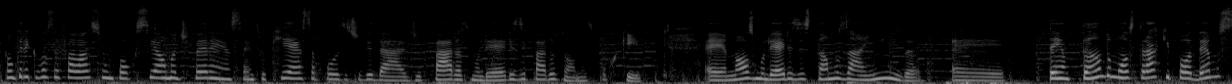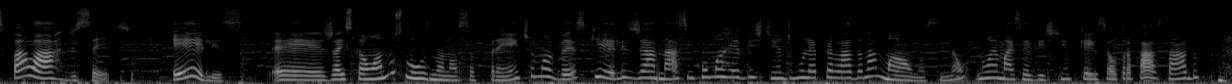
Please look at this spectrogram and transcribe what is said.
Então, eu queria que você falasse um pouco se há uma diferença entre o que é essa positividade para as mulheres e para os homens. Por quê? É, nós mulheres estamos ainda é, tentando mostrar que podemos falar de sexo. Eles é, já estão anos-luz na nossa frente, uma vez que eles já nascem com uma revistinha de mulher pelada na mão. Assim, não, não é mais revistinha, porque isso é ultrapassado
